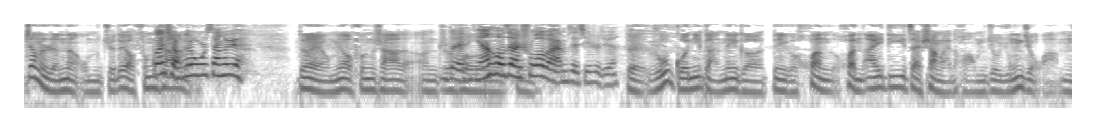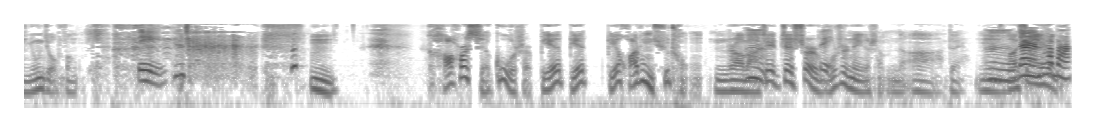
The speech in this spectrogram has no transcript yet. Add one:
这样的人呢，我们绝对要封杀关小黑，屋三个月，对，我们要封杀的啊，之后对，年后再说吧。MC 骑士军，对，如果你敢那个那个换换 ID 再上来的话，我们就永久啊，嗯，永久封。对，嗯，好好写故事，别别别哗众取宠，你知道吧？嗯这这事儿不是那个什么的啊。对，嗯但是他把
